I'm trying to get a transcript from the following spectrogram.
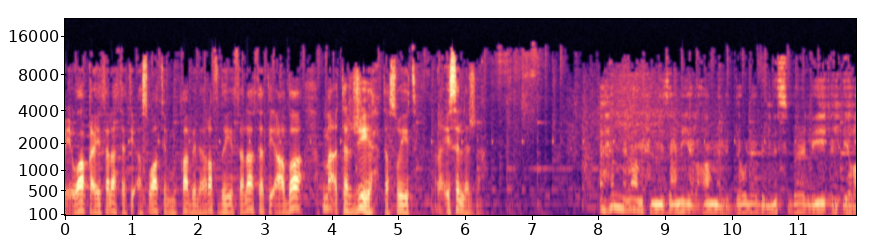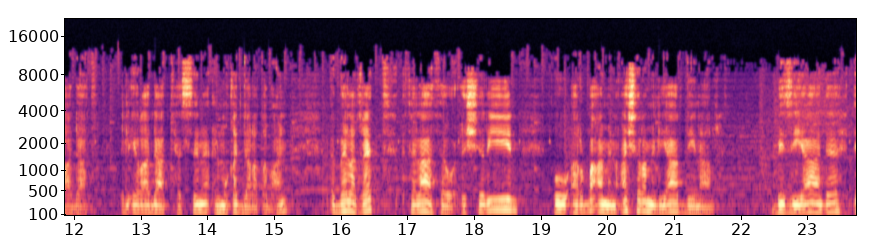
بواقع ثلاثة أصوات مقابل رفض ثلاثة أعضاء مع ترجيح تصويت رئيس اللجنة. أهم ملامح الميزانية العامة للدولة بالنسبة للإيرادات. الإيرادات هالسنة المقدرة طبعا بلغت 23 وأربعة من عشرة مليار دينار بزيادة 114%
